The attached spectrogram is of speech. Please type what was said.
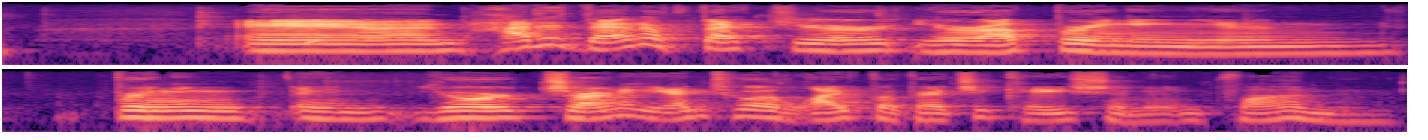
And how did that affect your your upbringing and bringing in your journey into a life of education and fun?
